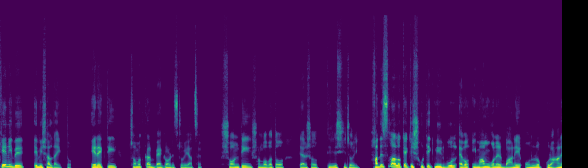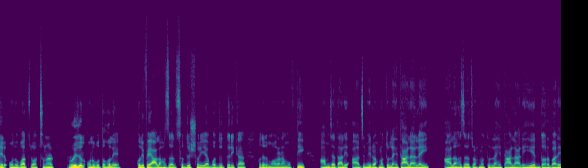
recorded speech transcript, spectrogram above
কে নিবে এ বিশাল দায়িত্ব? এর একটি চমৎকার ব্যাকগ্রাউন্ড স্টোরি আছে। সনটি সম্ভবত তেরোশো তিরিশ হিজরি হাদিসের আলোকে একটি সঠিক, নির্ভুল এবং ইমামগণের বাণীর অনুরূপ কোরআনের অনুবাদ রচনার প্রয়োজন অনুভূত হলে খলিফাই আল্লাহ হজরত সদ্দুশরিয়া বদরুত তরিকা হজরত মৌলানা মুফতি আমজাদ আলী আজমির রহমতুল্লাহ তালা আলাই আল্লাহ হজরত রহমতুল্লাহ তালা আলহি এর দরবারে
